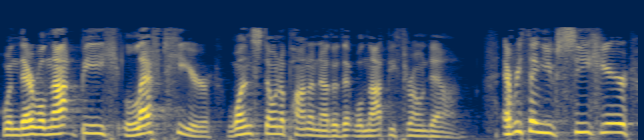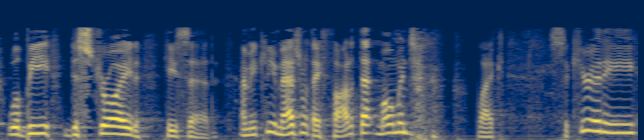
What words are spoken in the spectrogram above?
when there will not be left here one stone upon another that will not be thrown down. Everything you see here will be destroyed, he said. I mean, can you imagine what they thought at that moment? like, security,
